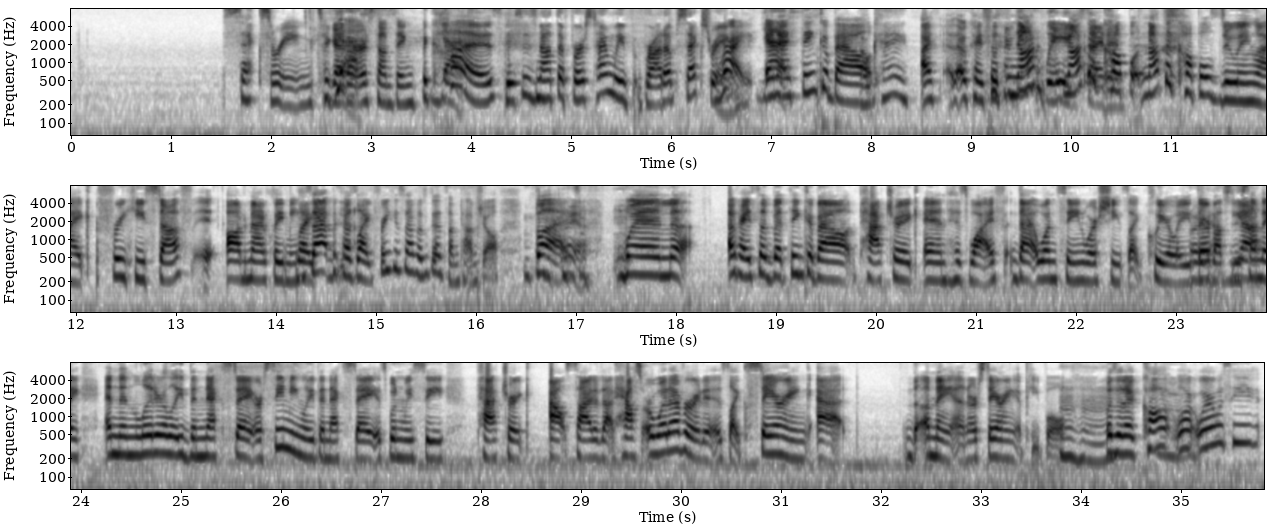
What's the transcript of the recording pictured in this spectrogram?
sex ring together or something because This is not the first time we've brought up sex ring. Right. And I think about Okay. I okay, so not way not the couple not the couples doing like freaky stuff it automatically means Like- that because like freaky stuff is good sometimes, y'all. But yeah. when okay, so but think about Patrick and his wife, that one scene where she's like clearly they're yeah. about to do Yeah. something and then literally the next day or seemingly the next day is when we see Patrick outside of that house or whatever it is, like staring at the- a man or staring at people. Mm-hmm. Was it a call? Where, where was he?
